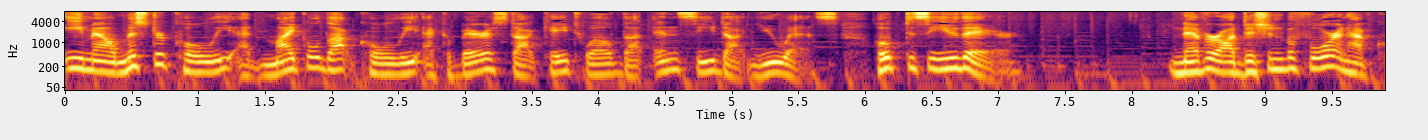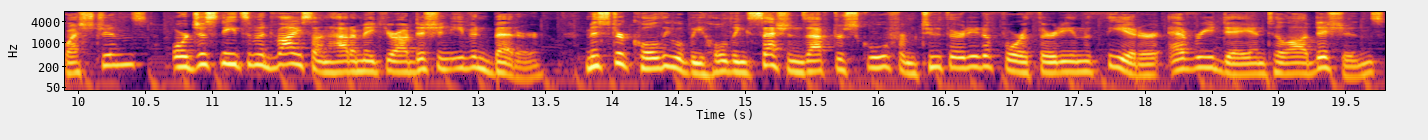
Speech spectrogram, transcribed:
Email Mr. Coley at michael.coley at cabarrus.k12.nc.us. Hope to see you there. Never auditioned before and have questions? Or just need some advice on how to make your audition even better? Mr. Coley will be holding sessions after school from 2:30 to 4:30 in the theater every day until auditions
